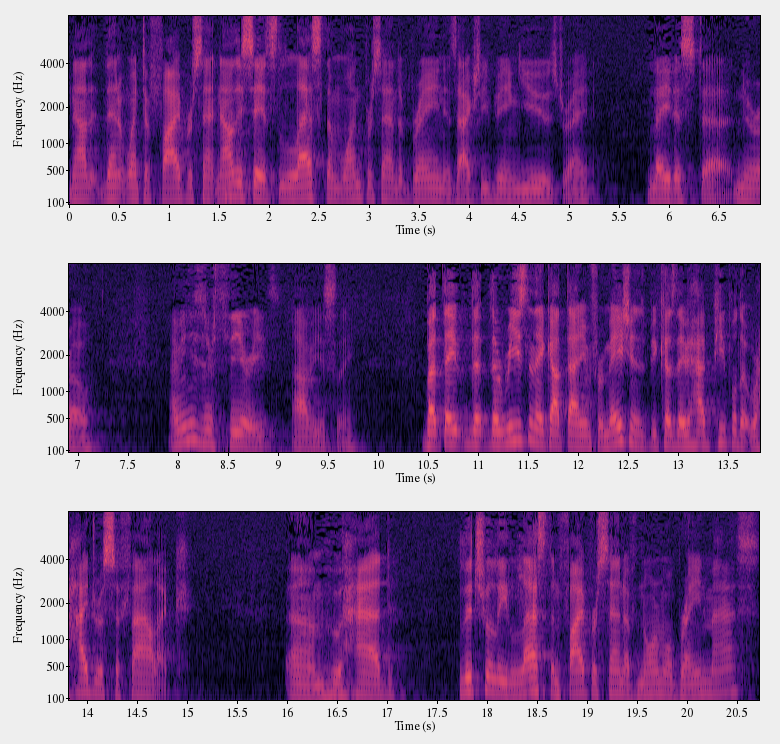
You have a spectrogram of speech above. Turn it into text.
now then it went to 5%. Now they say it's less than 1% of the brain is actually being used, right? Latest uh, neuro. I mean, these are theories, obviously. But they, the, the reason they got that information is because they had people that were hydrocephalic, um, who had literally less than 5% of normal brain mass,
